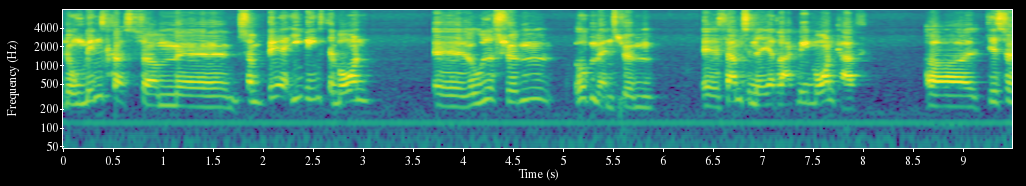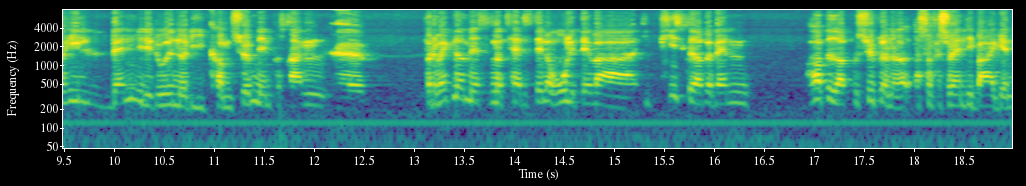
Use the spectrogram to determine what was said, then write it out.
nogle mennesker, som, øh, som hver eneste morgen øh, var ude at svømme, åbenvandssvømme, øh, samtidig med, at jeg drak min morgenkaffe. Og det så helt vanvittigt ud, når de kom svømmende ind på stranden. Øh, for det var ikke noget med sådan at tage det stille og roligt. Det var, de piskede op af vandet, hoppede op på cyklerne, og så forsvandt de bare igen.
